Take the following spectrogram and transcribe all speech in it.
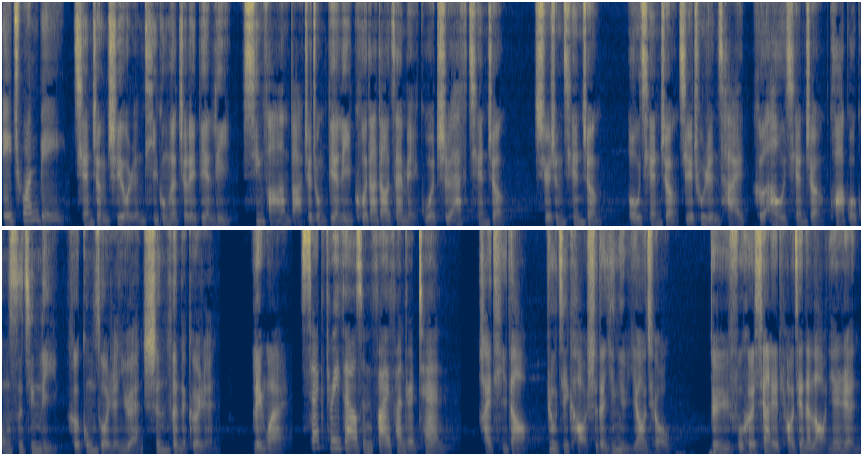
，H1B. 签证持有人提供了这类便利。新法案把这种便利扩大到在美国持 F 签证、学生签证、O 签证、杰出人才和 RO 签证、跨国公司经理和工作人员身份的个人。另外，Sec 3510. 还提到入籍考试的英语要求，对于符合下列条件的老年人，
